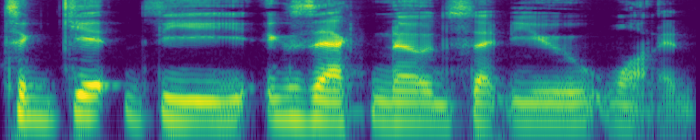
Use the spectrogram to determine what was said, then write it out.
to get the exact nodes that you wanted.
